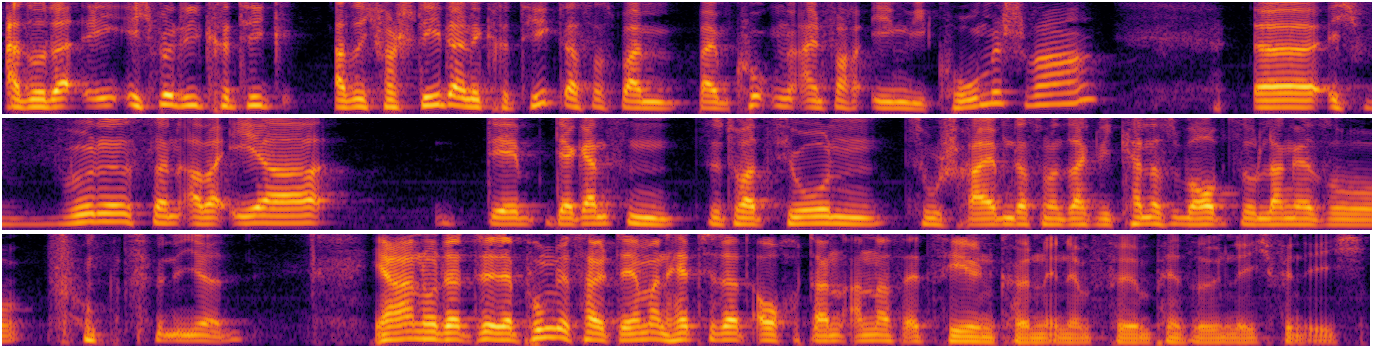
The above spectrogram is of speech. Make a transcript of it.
also da, ich würde die Kritik, also ich verstehe deine Kritik, dass das beim, beim Gucken einfach irgendwie komisch war. Äh, ich würde es dann aber eher der, der ganzen Situation zuschreiben, dass man sagt, wie kann das überhaupt so lange so funktionieren? Ja, nur der, der Punkt ist halt der, man hätte das auch dann anders erzählen können in dem Film persönlich, finde ich.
